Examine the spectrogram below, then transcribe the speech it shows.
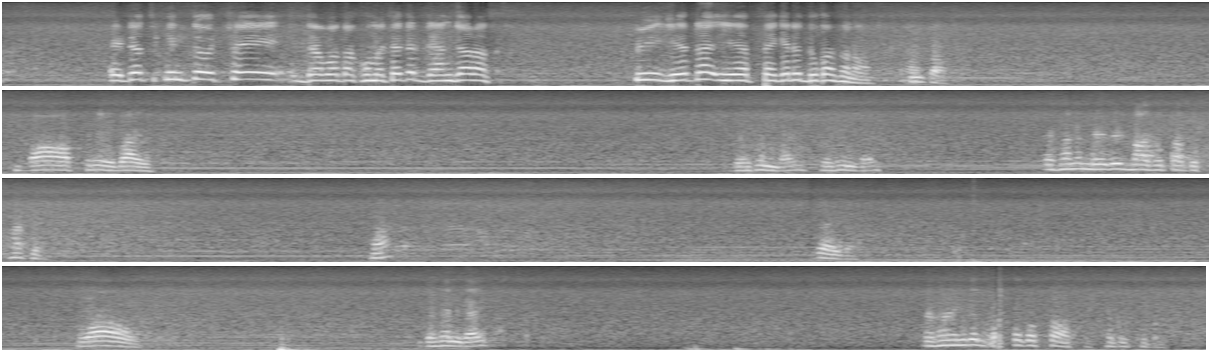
এটা কিন্তু হচ্ছে দেবতা কুমের চাইতে ডেঞ্জারাস তুই এটা ইয়ে প্যাকেটের দোকান না। বাপরে ভাই। দেখুন ভাই দেখুন ভাই। এখানে মেয়েদের বাজে তাদের থাকে। হ্যাঁ? জায়গা। ওয়াও। দেখেন গাই এখানে কিন্তু গর্ত গর্ত আছে, ছোট ছোট।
